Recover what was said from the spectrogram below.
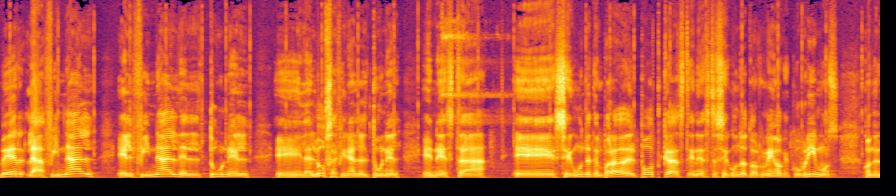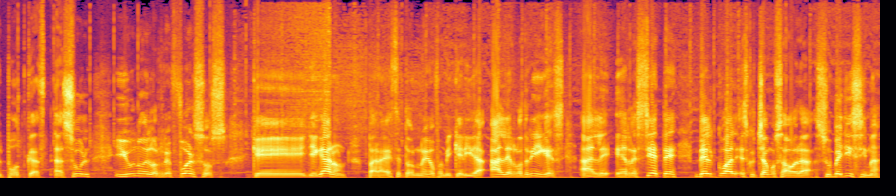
ver la final, el final del túnel, eh, la luz al final del túnel en esta eh, segunda temporada del podcast en este segundo torneo que cubrimos con el podcast azul y uno de los refuerzos que llegaron para este torneo fue mi querida Ale Rodríguez, Ale R7, del cual escuchamos ahora su bellísima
